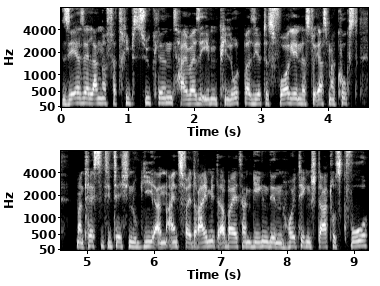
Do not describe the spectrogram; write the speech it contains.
sehr, sehr lange Vertriebszyklen, teilweise eben pilotbasiertes Vorgehen, dass du erstmal guckst, man testet die Technologie an ein, zwei, drei Mitarbeitern gegen den heutigen Status quo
